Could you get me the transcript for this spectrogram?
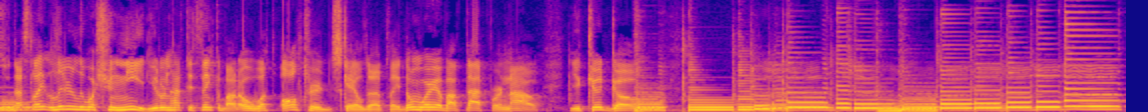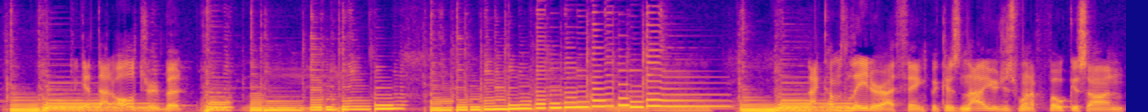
So that's like literally what you need. You don't have to think about, oh, what altered scale do I play? Don't worry about that for now. You could go... to get that altered, but... later, I think, because now you just want to focus on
